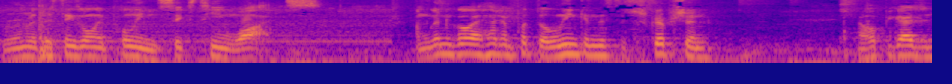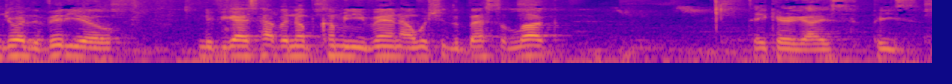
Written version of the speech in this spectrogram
Remember, this thing's only pulling 16 watts. I'm gonna go ahead and put the link in this description. I hope you guys enjoyed the video. And if you guys have an upcoming event, I wish you the best of luck. Take care, guys. Peace.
